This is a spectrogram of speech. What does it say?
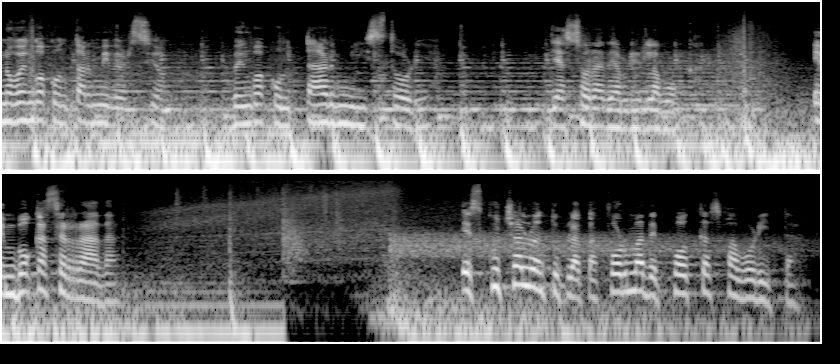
No vengo a contar mi versión, vengo a contar mi historia. Ya es hora de abrir la boca. En boca cerrada. Escúchalo en tu plataforma de podcast favorita.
